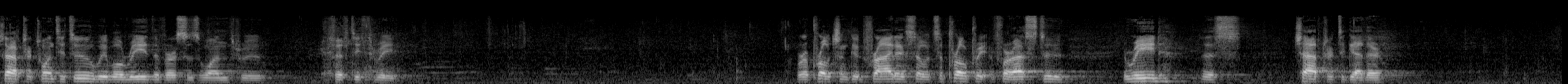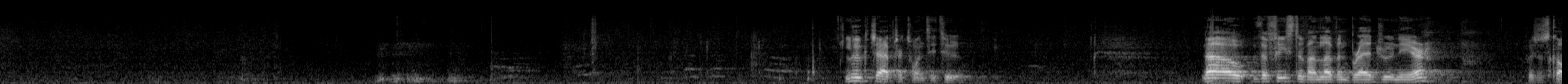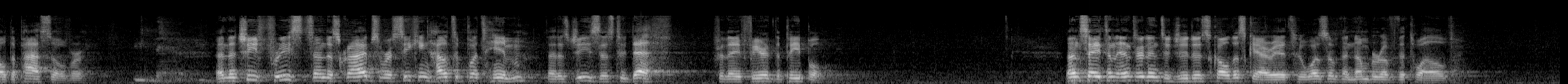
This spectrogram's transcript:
chapter 22, we will read the verses 1 through 53. We're approaching Good Friday, so it's appropriate for us to read this chapter together. Luke chapter 22. Now, the feast of unleavened bread drew near, which is called the Passover. And the chief priests and the scribes were seeking how to put him, that is Jesus, to death, for they feared the people. Then Satan entered into Judas, called Iscariot, who was of the number of the twelve.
